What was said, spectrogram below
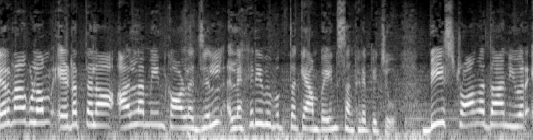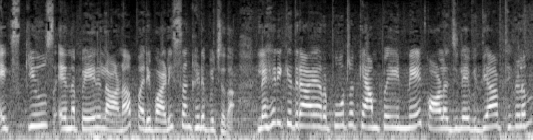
എറണാകുളം എടത്തല അൽ അമീൻ കോളേജിൽ ലഹരി വിമുക്ത ക്യാമ്പയിൻ സംഘടിപ്പിച്ചു. Be strong than your excuse എന്ന പേരിലാണ് പരിപാടി സംഘടിപ്പിച്ചത്. ലഹരിക്കെതിരായ റിപ്പോർട്ടർ ക്യാമ്പയിനെ കോളേജിലെ വിദ്യാർത്ഥികളും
